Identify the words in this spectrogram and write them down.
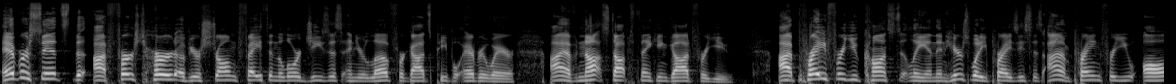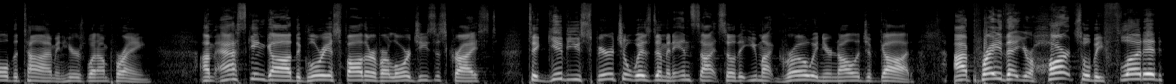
Ever since the, I first heard of your strong faith in the Lord Jesus and your love for God's people everywhere, I have not stopped thanking God for you. I pray for you constantly. And then here's what he prays He says, I am praying for you all the time. And here's what I'm praying. I'm asking God, the glorious Father of our Lord Jesus Christ, to give you spiritual wisdom and insight so that you might grow in your knowledge of God. I pray that your hearts will be flooded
